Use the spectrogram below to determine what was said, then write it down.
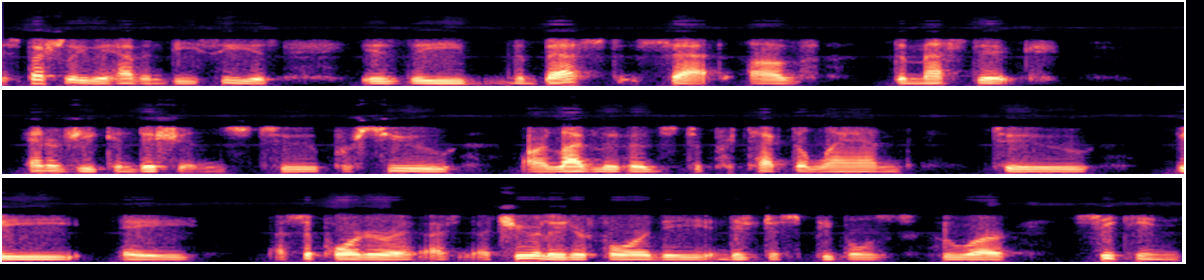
especially we have in BC, is is the the best set of domestic energy conditions to pursue our livelihoods, to protect the land, to be a, a supporter, a, a cheerleader for the indigenous peoples who are seeking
